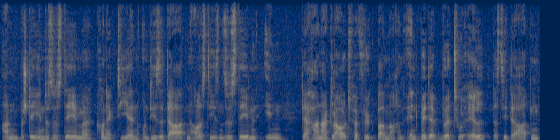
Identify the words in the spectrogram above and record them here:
an bestehende Systeme konnektieren und diese Daten aus diesen Systemen in der HANA Cloud verfügbar machen. Entweder virtuell, dass die Daten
